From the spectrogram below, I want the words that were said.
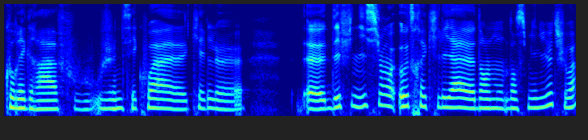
chorégraphe ou, ou je ne sais quoi, quelle définition autre qu'il y a dans, le, dans ce milieu, tu vois,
